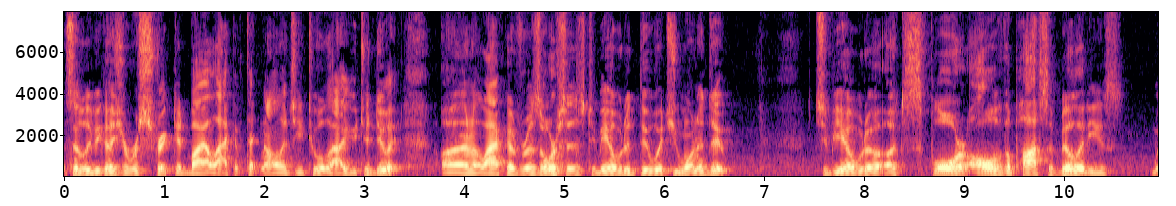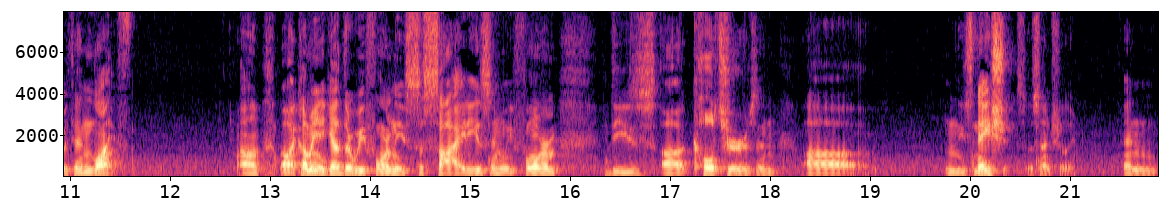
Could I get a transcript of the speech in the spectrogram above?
simply because you're restricted by a lack of technology to allow you to do it, uh, and a lack of resources to be able to do what you want to do to be able to explore all of the possibilities within life. Um, by coming together, we form these societies and we form these uh, cultures and, uh, and, these nations, essentially, and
